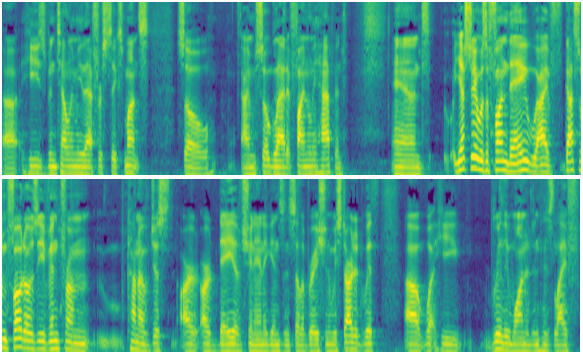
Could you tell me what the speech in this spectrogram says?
uh, he's been telling me that for six months. So I'm so glad it finally happened. And yesterday was a fun day. I've got some photos even from kind of just our, our day of shenanigans and celebration. We started with uh, what he really wanted in his life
